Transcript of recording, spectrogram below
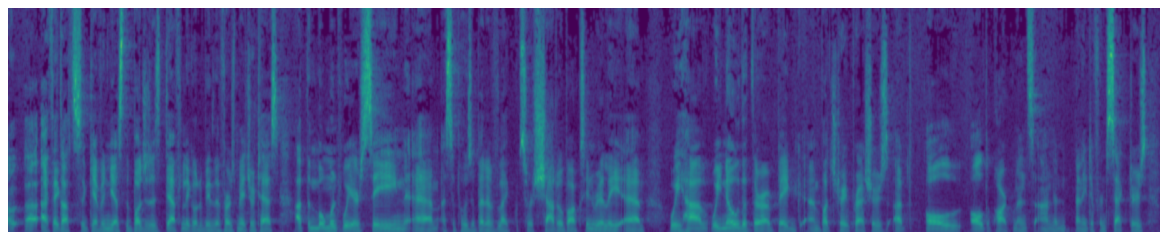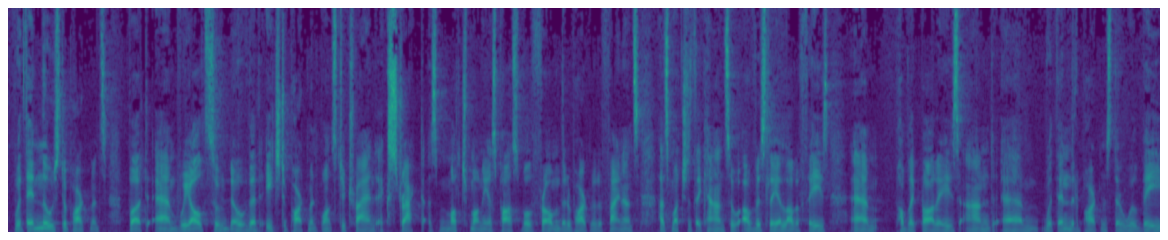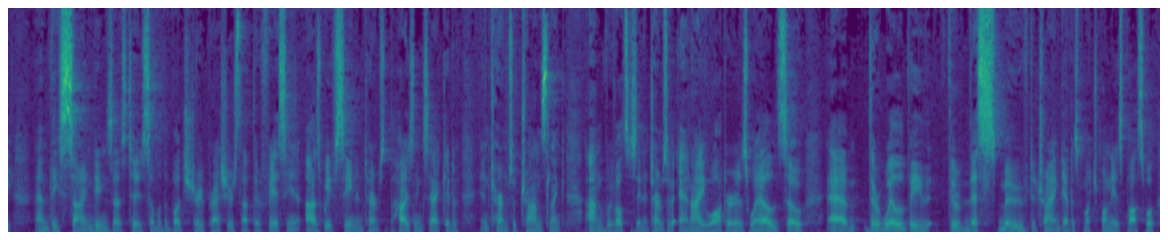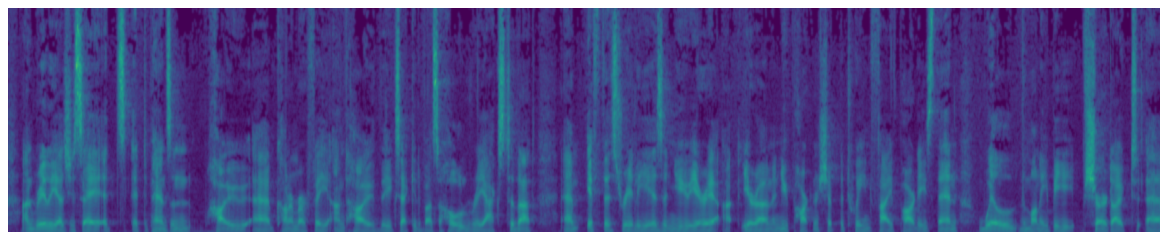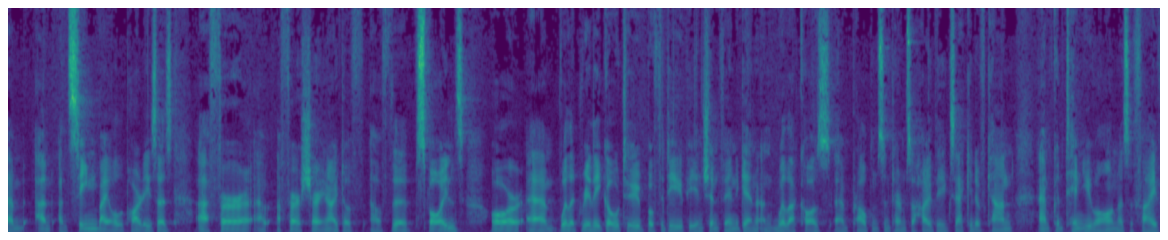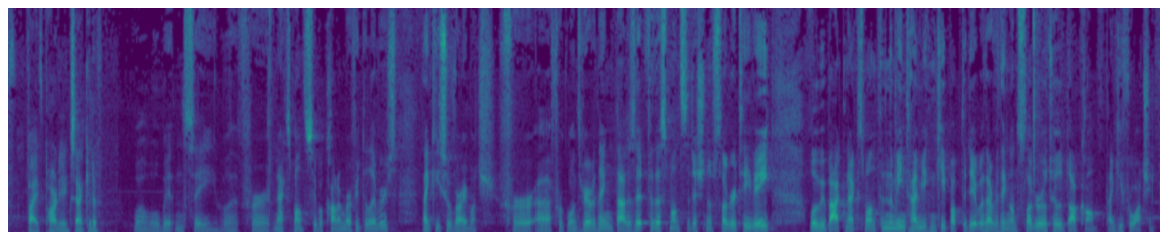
Oh, uh, I think that's a given. Yes, the budget is definitely going to be the first major test. At the moment, we are seeing, um, I suppose, a bit of like sort of shadow boxing. Really, um, we have we know that there are big um, budgetary pressures at all all departments and in many different sectors within those departments. But um, we also know that each department wants to try and extract as much money as possible from the Department of Finance as much as they can. So obviously, a lot of these um, public bodies and um, within the departments there will be um, these soundings as to some of the budgetary pressures that they're facing as we've seen in terms of the housing executive in terms of translink and we've also seen in terms of NI water as well. So um, there will be this move to try and get as much money as possible and really as you say it, it depends on how um, Conor Murphy and how the executive as a whole reacts to that. Um, if this really is a new era, uh, era and a new partnership between five parties, then will the money be shared out um, and, and, seen by all the parties as a fair, a, a fair sharing out of, of the spoils? Or um, will it really go to both the DUP and Sinn Féin again? And will that cause um, problems in terms of how the executive can um, continue on as a five, five party executive? Well, we'll wait and see for next month, see what Conor Murphy delivers. Thank you so very much for, uh, for going through everything. That is it for this month's edition of Slugger TV. We'll be back next month. In the meantime, you can keep up to date with everything on sluggerotoole.com. Thank you for watching.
